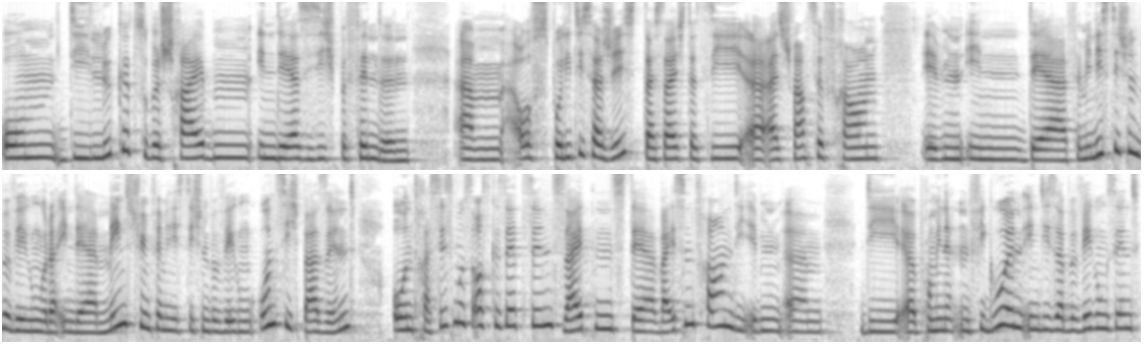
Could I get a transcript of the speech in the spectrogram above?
um die Lücke zu beschreiben, in der sie sich befinden. Ähm, aus politischer Sicht, das heißt, dass sie äh, als schwarze Frauen eben in der feministischen Bewegung oder in der Mainstream-feministischen Bewegung unsichtbar sind und Rassismus ausgesetzt sind seitens der weißen Frauen, die eben ähm, die äh, prominenten Figuren in dieser Bewegung sind.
